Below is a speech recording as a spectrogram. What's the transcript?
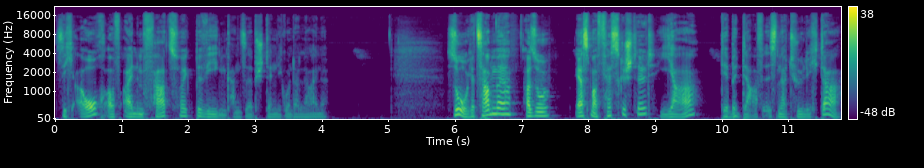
sich auch auf einem Fahrzeug bewegen kann, selbstständig und alleine? So, jetzt haben wir also erstmal festgestellt, ja, der Bedarf ist natürlich da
